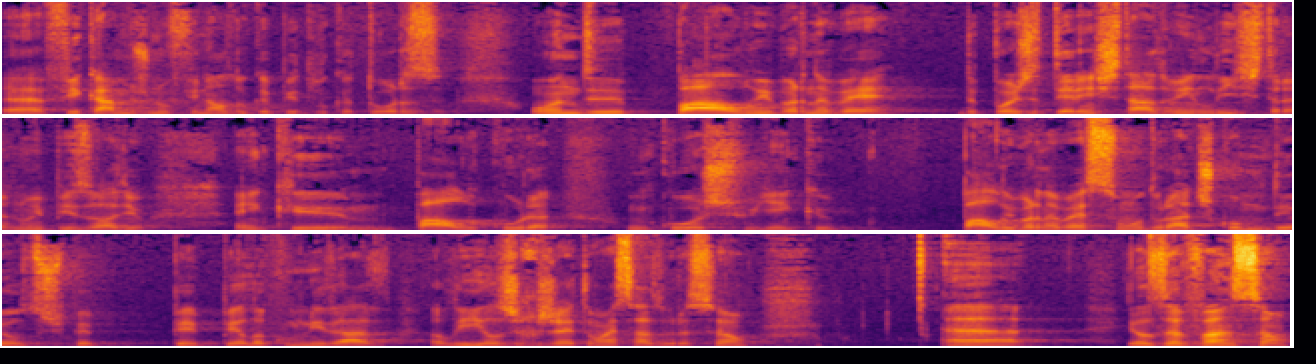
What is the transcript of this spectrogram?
uh, ficámos no final do capítulo 14, onde Paulo e Barnabé, depois de terem estado em Listra, num episódio em que Paulo cura um coxo e em que Paulo e Barnabé são adorados como deuses pela comunidade ali, eles rejeitam essa adoração. Uh, eles avançam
